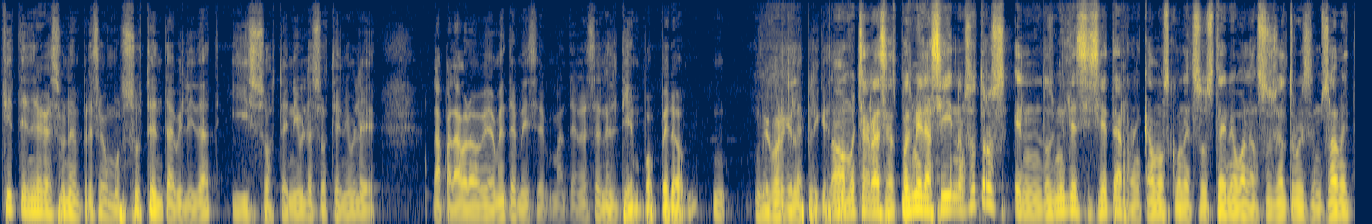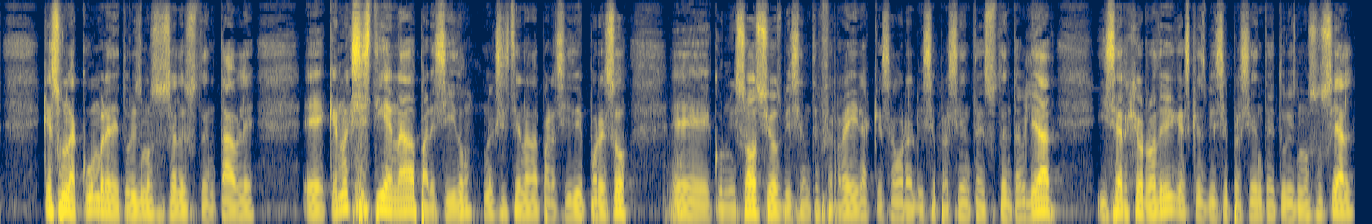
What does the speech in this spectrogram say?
¿Qué tendría que hacer una empresa como sustentabilidad y sostenible? Sostenible, la palabra obviamente me dice mantenerse en el tiempo, pero Mejor que la expliques. No, muchas gracias. Pues mira, sí, nosotros en 2017 arrancamos con el Sustainable and Social Tourism Summit, que es una cumbre de turismo social y sustentable, eh, que no existía nada parecido, no existía nada parecido, y por eso eh, con mis socios, Vicente Ferreira, que es ahora el vicepresidente de sustentabilidad, y Sergio Rodríguez, que es vicepresidente de turismo social,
